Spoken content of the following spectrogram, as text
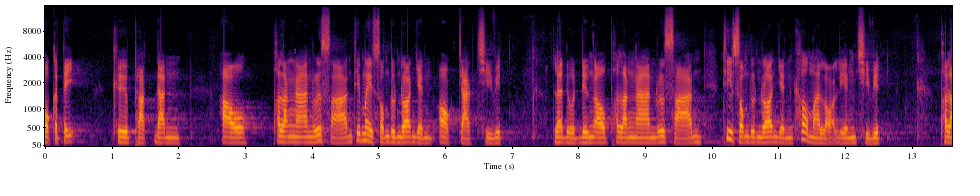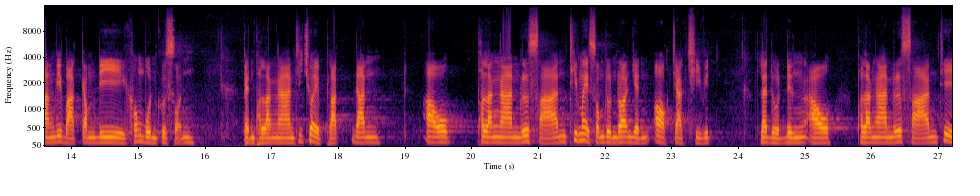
ปกติ คือผลักดัน เอาพลังงานหรือสารที่ไม่สมดุลร้อนเย็นออกจากชีวิต และดูดดึงเอาพลังงานหรือสารที่สมดุลร้อนเย็นเข้ามาหล่อเลี้ยงชีวิต พลังวิบากกรรมดีของบุญกุศล เป็นพลังงานที่ช่วยผลักดัน เอา พลังงานหรือสารที่ไม่สมดุลร้อนเย็นออกจากชีวิต และดูดดึงเอาพลังงานหรือสารที่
